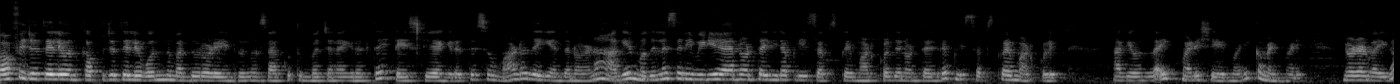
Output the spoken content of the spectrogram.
ಕಾಫಿ ಜೊತೆಯಲ್ಲಿ ಒಂದು ಕಪ್ ಜೊತೆಯಲ್ಲಿ ಒಂದು ಮದ್ದೂರೊಡೆ ಇದ್ರೂ ಸಾಕು, ತುಂಬ ಚೆನ್ನಾಗಿರುತ್ತೆ ಟೇಸ್ಟಿಯಾಗಿರುತ್ತೆ ಸೊ ಮಾಡೋದು ಹೇಗೆ ಅಂತ ನೋಡೋಣ. ಹಾಗೆ ಮೊದಲನೇ ಸರಿ ವಿಡಿಯೋ ಯಾರು ನೋಡ್ತಾ ಇದ್ದೀರಾ ಪ್ಲೀಸ್ ಸಬ್ಸ್ಕ್ರೈಬ್ ಮಾಡ್ಕೊಳ್ದೆ ನೋಡ್ತಾ ಇದ್ದರೆ ಪ್ಲೀಸ್ ಸಬ್ಸ್ಕ್ರೈಬ್ ಮಾಡ್ಕೊಳ್ಳಿ. ಹಾಗೆ ಒಂದು ಲೈಕ್ ಮಾಡಿ ಶೇರ್ ಮಾಡಿ ಕಮೆಂಟ್ ಮಾಡಿ. ನೋಡೋಣ ಈಗ.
